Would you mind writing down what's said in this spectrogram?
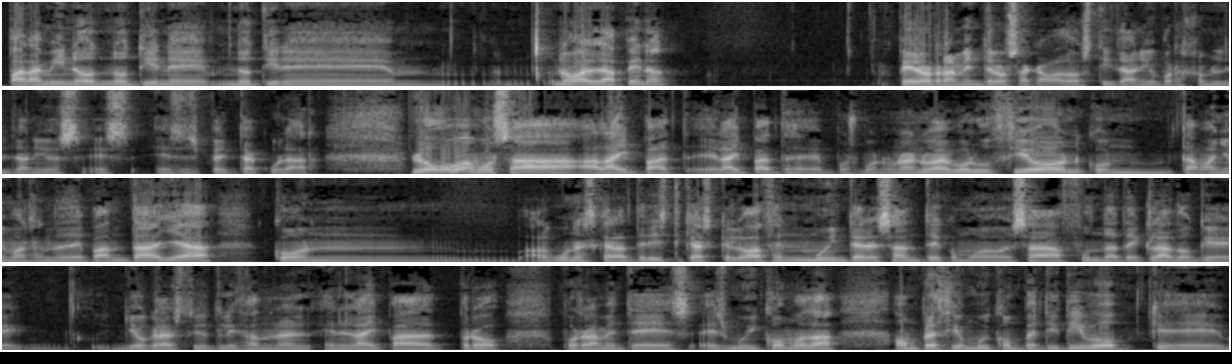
para mí no, no tiene, no tiene, no vale la pena pero realmente los acabados titanio, por ejemplo, el titanio es, es, espectacular. Luego vamos al iPad. El iPad, eh, pues bueno, una nueva evolución, con un tamaño más grande de pantalla, con algunas características que lo hacen muy interesante, como esa funda teclado que yo que la estoy utilizando en el, iPad Pro, pues realmente es, es, muy cómoda, a un precio muy competitivo, que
